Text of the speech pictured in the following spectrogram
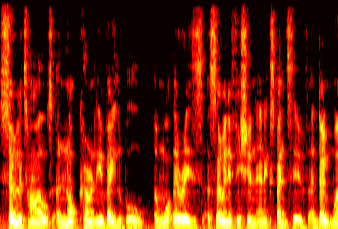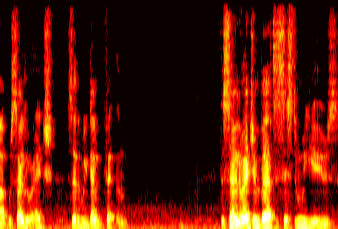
Solar tiles are not currently available and what there is are so inefficient and expensive and don't work with Solar Edge so that we don't fit them. The SolarEdge inverter system we use,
